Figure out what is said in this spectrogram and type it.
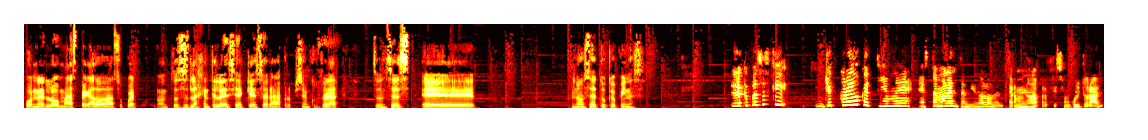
ponerlo más pegado a su cuerpo. Entonces la gente le decía que eso era apropiación cultural. Entonces, eh, no sé, ¿tú qué opinas? Lo que pasa es que yo creo que tiene, está malentendido lo del término de apropiación cultural,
